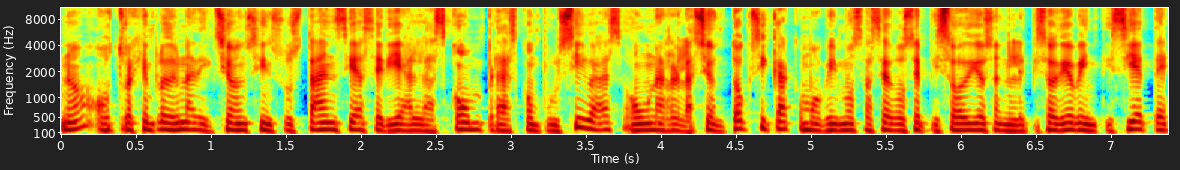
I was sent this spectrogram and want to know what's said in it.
¿no? Otro ejemplo de una adicción sin sustancia sería las compras compulsivas o una relación tóxica, como vimos hace dos episodios en el episodio 27,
